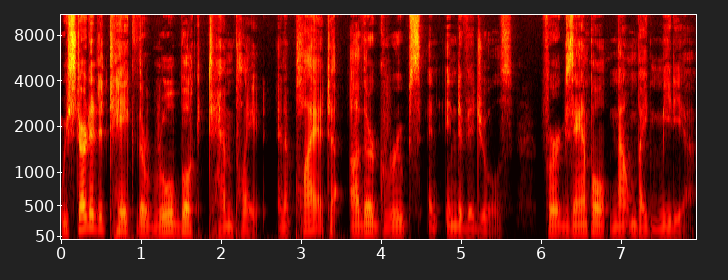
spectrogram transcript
We started to take the rulebook template and apply it to other groups and individuals. For example, mountain bike media,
